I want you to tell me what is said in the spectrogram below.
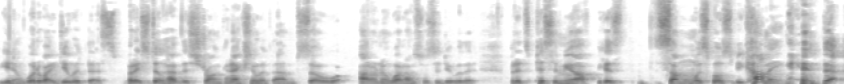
you know, what do I do with this? But I mm-hmm. still have this strong connection with them. So I don't know what I'm supposed to do with it. But it's pissing me off because someone was supposed to be coming. that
